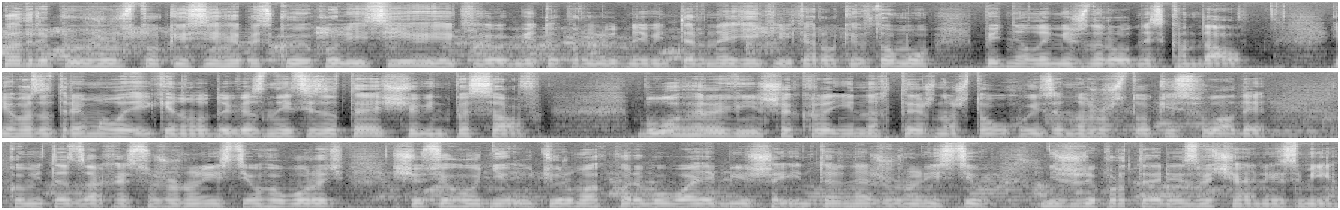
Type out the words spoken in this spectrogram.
Кадри про жорстокість єгипетської поліції, які обміт оприлюднив в інтернеті кілька років тому, підняли міжнародний скандал. Його затримали і кинули до в'язниці за те, що він писав. Блогери в інших країнах теж наштовхуються на жорстокість влади. Комітет захисту журналістів говорить, що сьогодні у тюрмах перебуває більше інтернет-журналістів ніж репортерів звичайних змі.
